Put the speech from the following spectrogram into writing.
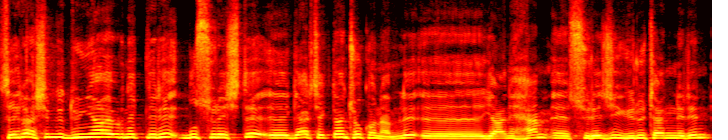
Zehra şimdi dünya örnekleri bu süreçte e, gerçekten çok önemli. E, Yani hem e, süreci yürütenlerin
